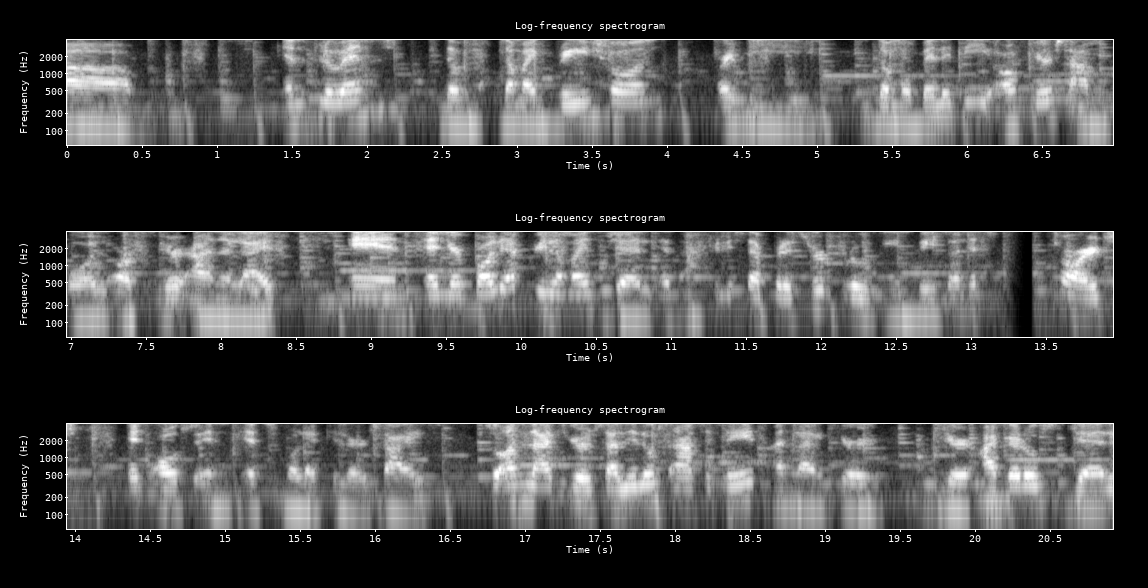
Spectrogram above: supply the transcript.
um, influence the, the migration or the the mobility of your sample or your analyte and and your polyacrylamide gel it actually separates your protein based on its charge and also in its molecular size so unlike your cellulose acetate unlike your your agarose gel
